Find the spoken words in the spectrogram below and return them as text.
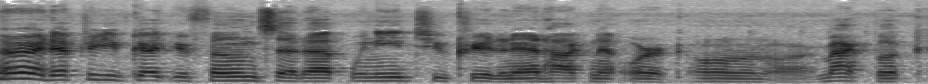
Alright, after you've got your phone set up, we need to create an ad hoc network on our MacBook.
